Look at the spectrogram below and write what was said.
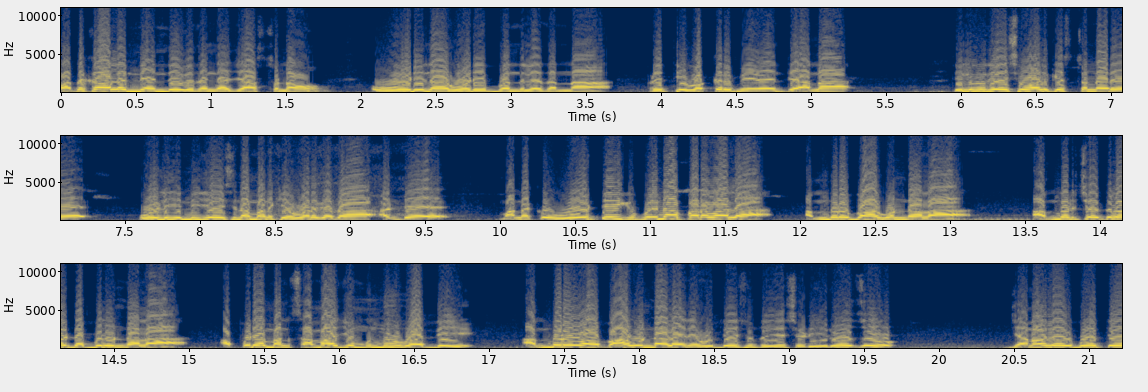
పథకాలన్నీ అందే విధంగా చేస్తున్నాం. ఓడినా కూడా ఇబ్బంది లేదన్నా ప్రతి ఒక్కరు మేమైతే అన్నా తెలుగుదేశం వాళ్ళకి ఇస్తున్నారే. వాళ్ళు ఎన్ని చేసినా మనకి ఇవ్వరు కదా? అంటే మనకు ఓటేకిపోయినా పర్వాలే. అందరూ బాగుండాలా? అందరి చేతిలో డబ్బులు ఉండాలా? అప్పుడే మన సమాజం ముందుకు పోద్ది. అందరూ బాగుండాలనే ఉద్దేశంతో చేశాడు. ఈరోజు జనం లేకపోతే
